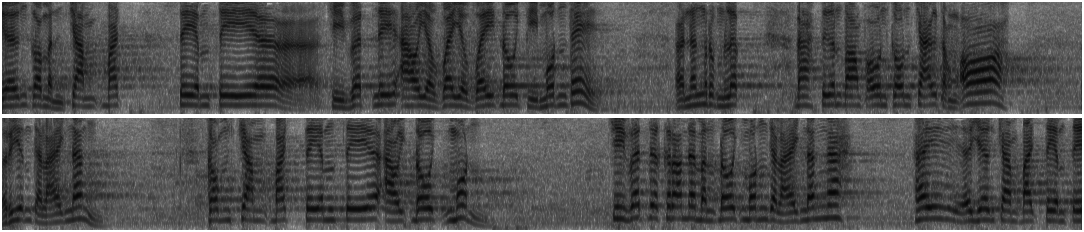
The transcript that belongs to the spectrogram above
យើងក៏មិនចាំបាច់ទៀមទាជីវិតនេះឲ្យអ្វីអ្វីដូចពីមុនទេអានឹងរំលឹកដាស់តឿនបងប្អូនកូនចៅទាំងអស់រៀនកន្លែងហ្នឹងកុំចាំបាច់ទៀមទាឲ្យដូចមុន ជីវិតវាគ្រាន់តែមិនដូចមុនកន្លែងហ្នឹងណាហើយយើងចាំបាច់ទៀមទា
